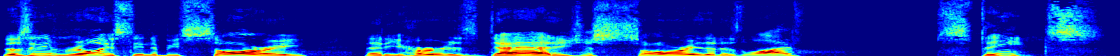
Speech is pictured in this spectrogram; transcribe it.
Doesn't even really seem to be sorry that he hurt his dad. He's just sorry that his life stinks.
